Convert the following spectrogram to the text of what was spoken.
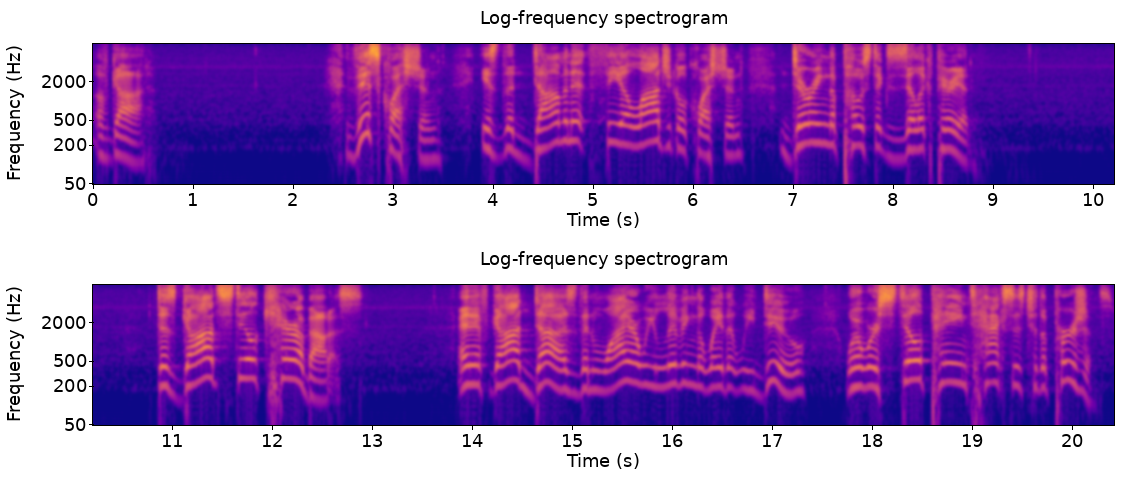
of God? This question is the dominant theological question during the post exilic period. Does God still care about us? And if God does, then why are we living the way that we do where we're still paying taxes to the Persians?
